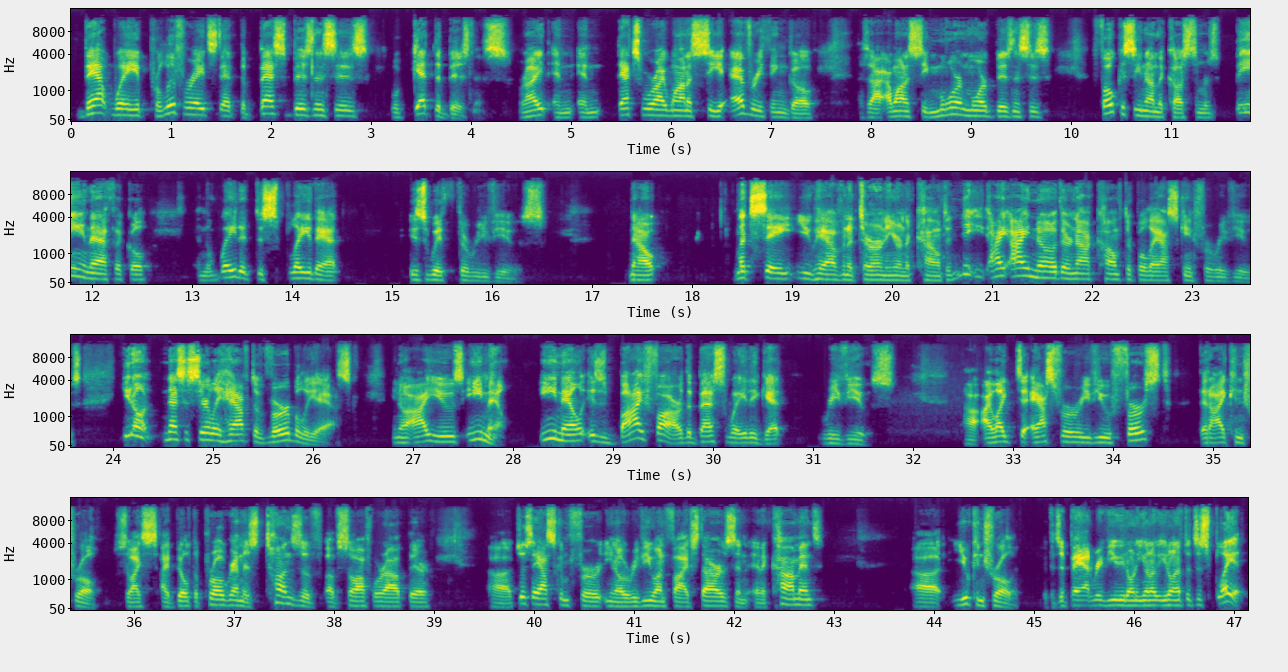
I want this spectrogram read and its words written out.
That way, it proliferates that the best businesses will get the business, right? And and that's where I want to see everything go. As I, I want to see more and more businesses focusing on the customers, being ethical, and the way to display that is with the reviews. Now, let's say you have an attorney or an accountant. I, I know they're not comfortable asking for reviews. You don't necessarily have to verbally ask. You know, I use email. Email is by far the best way to get reviews. Uh, I like to ask for a review first that I control. So I, I built a program. There's tons of, of software out there. Uh, just ask them for you know a review on five stars and, and a comment. Uh, you control it. If it's a bad review, you don't you know you don't have to display it.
